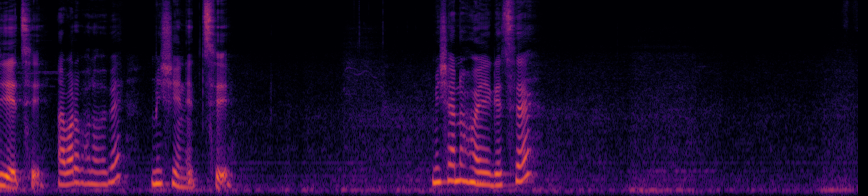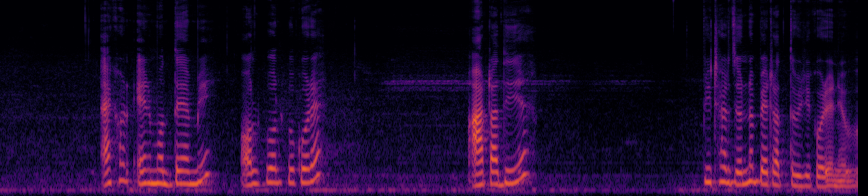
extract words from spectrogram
দিয়েছি। আবারও ভালোভাবে মিশিয়ে নিচ্ছি। মিশানো হয়ে গেছে। এখন এর মধ্যে আমি অল্প অল্প করে আটা দিয়ে পিঠার জন্য বেটার তৈরি করে নেব।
